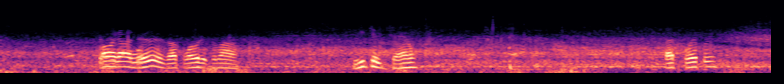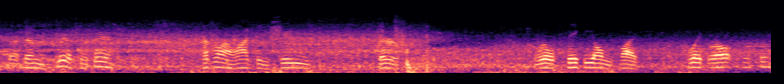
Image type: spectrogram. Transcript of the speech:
All I gotta do is upload it to my YouTube channel. That's slippery. About done the slip right there. That's why I like these shoes. They're real sticky on like slick rocks and stuff.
